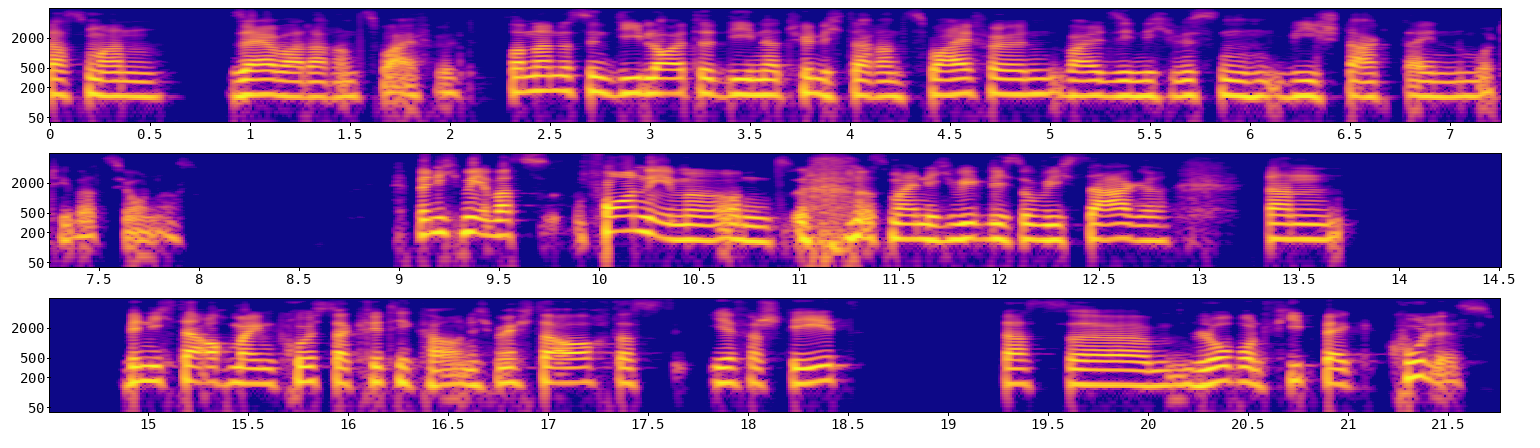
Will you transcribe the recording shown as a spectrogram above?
dass man selber daran zweifelt, sondern es sind die Leute, die natürlich daran zweifeln, weil sie nicht wissen, wie stark deine Motivation ist. Wenn ich mir was vornehme und das meine ich wirklich so, wie ich sage, dann bin ich da auch mein größter Kritiker und ich möchte auch, dass ihr versteht, dass, ähm, Lob und Feedback cool ist,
